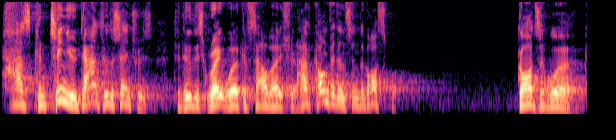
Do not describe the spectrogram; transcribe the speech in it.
has continued down through the centuries to do this great work of salvation. Have confidence in the gospel. God's at work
